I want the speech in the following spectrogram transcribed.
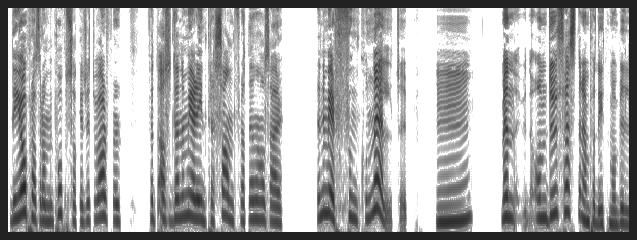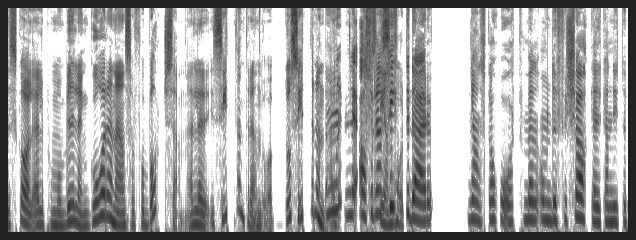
det jag pratar om med popsocket, vet du varför? För att alltså, den är mer intressant för att den har så här, den är mer funktionell typ. Mm. Men om du fäster den på ditt mobilskal eller på mobilen, går den ens att få bort sen? Eller sitter inte den då? Då sitter den där. Mm, nej, alltså den Stenhårt. sitter där ganska hårt men om du försöker kan du typ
